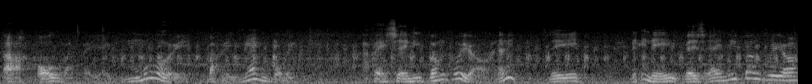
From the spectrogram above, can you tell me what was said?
Dag, oh wat ben jij mooi. Wat ben jij mooi. Maar wij zijn niet bang voor jou, hè? Nee, nee, nee, wij zijn niet bang voor jou.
